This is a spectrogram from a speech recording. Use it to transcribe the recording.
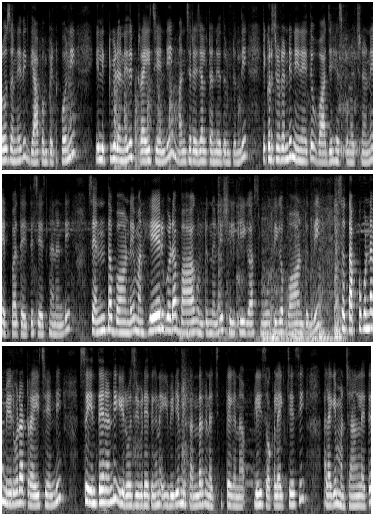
రోజు అనేది జ్ఞాపం పెట్టుకొని ఈ లిక్విడ్ అనేది ట్రై చేయండి. మంచి రిజల్ట్ అనేది ఉంటుంది. ఇక్కడ చూడండి నేనైతే వాజ్ చేసుకొని వచ్చినాను. ఎడ్బాత్ అయితే చేసినానండి. సో ఎంత బాగుండే. మన హెయిర్ కూడా బాగుంటుందండి. సిల్కీగా స్మూత్గా బాగుంటుంది. సో తప్పకుండా మీరు కూడా ట్రై చేయండి. సో ఇంతేనండి. ఈరోజు ఈ వీడియో అయితే కన్నా ఈ వీడియో మీకు అందరికీ నచ్చితే కన్నా ప్లీజ్ ఒక లైక్ చేసి అలాగే మన ఛానల్ అయితే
